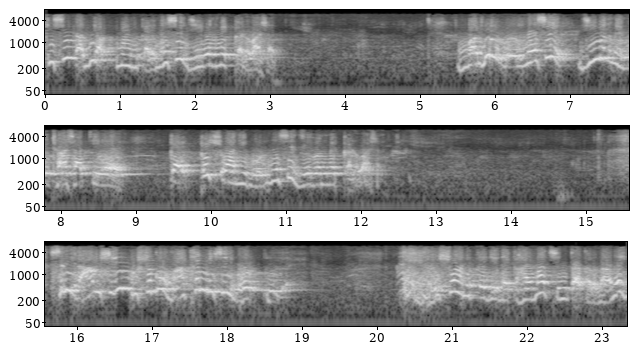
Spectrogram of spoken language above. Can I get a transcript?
किसी का भी अपमान करने से जीवन में कड़वाश आती है। मधुर बोलने से जीवन में मिठास आती है। कर्कशवाणी बोलने से जीवन में कड़वाश आती है श्री राम श्री कृष्ण को माखन मिश्री बहुत प्रिय है। विश्वामित्र जी ने कहा है माँ चिंता करना नहीं,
